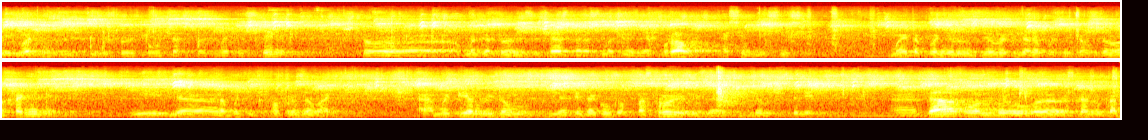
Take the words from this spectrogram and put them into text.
и в этом коллективе стоит поучаствовать в этой сфере, что мы готовим сейчас на рассмотрение Урала осенней сессии. Мы это планируем сделать для работников здравоохранения и для работников образования. А Мы первый дом для педагогов построили, знаете, для учителей. А, Да, он был, э, скажем так,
